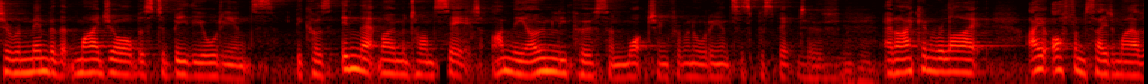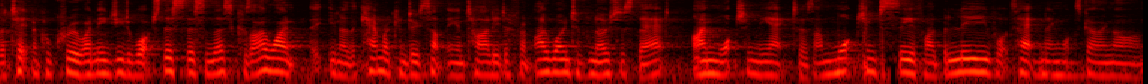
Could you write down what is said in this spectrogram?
to remember that my job is to be the audience because in that moment on set, I'm the only person watching from an audience's perspective. And I can rely, I often say to my other technical crew, I need you to watch this, this, and this because I won't, you know, the camera can do something entirely different. I won't have noticed that. I'm watching the actors. I'm watching to see if I believe what's happening, what's going on.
